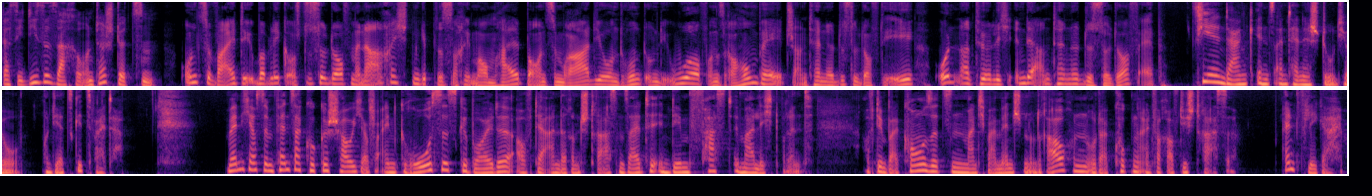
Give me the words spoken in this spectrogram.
dass sie diese Sache unterstützen und so weiter. Überblick aus Düsseldorf. Mehr Nachrichten gibt es auch immer um halb bei uns im Radio und rund um die Uhr auf unserer Homepage antennedüsseldorf.de und natürlich in der Antenne Düsseldorf App. Vielen Dank ins Antennestudio. Und jetzt geht's weiter. Wenn ich aus dem Fenster gucke, schaue ich auf ein großes Gebäude auf der anderen Straßenseite, in dem fast immer Licht brennt. Auf dem Balkon sitzen manchmal Menschen und rauchen oder gucken einfach auf die Straße. Ein Pflegeheim.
